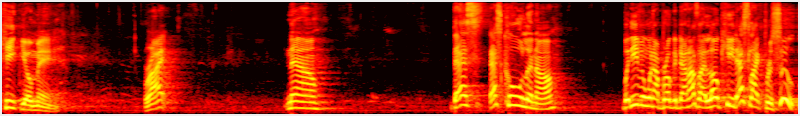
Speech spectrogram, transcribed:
keep your man, right? Now, that's, that's cool and all, but even when I broke it down, I was like, low key, that's like pursuit.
